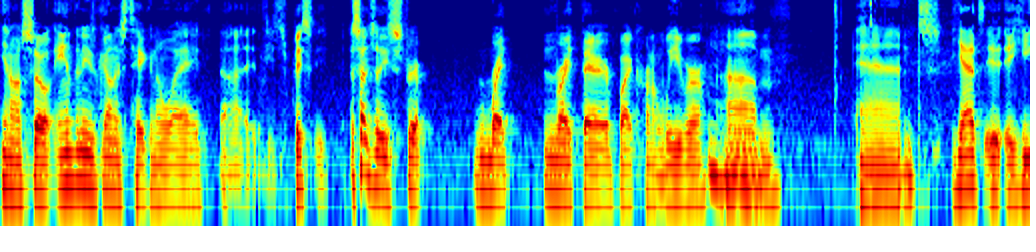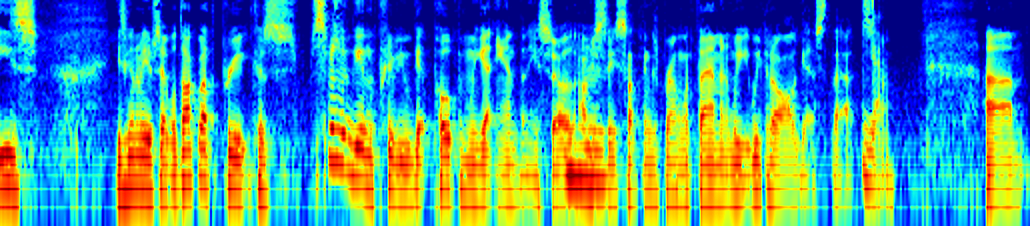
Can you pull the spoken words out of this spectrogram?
you know, so Anthony's gun is taken away. Uh, he's basically, essentially stripped right right there by Colonel Weaver. Um, and, yeah, it's, it, it- he's he's going to be upset. We'll talk about the pre because specifically in the preview we get Pope and we get Anthony. So obviously something's wrong with them, and we, we could all guess that. so. Yeah. Um,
